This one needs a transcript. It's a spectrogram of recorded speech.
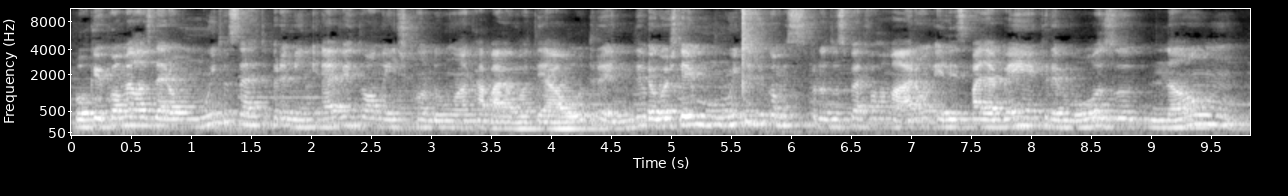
porque como elas deram muito certo pra mim, eventualmente quando uma acabar eu vou ter a outra ainda. Eu gostei muito de como esses produtos performaram. Ele espalha bem, é cremoso, não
